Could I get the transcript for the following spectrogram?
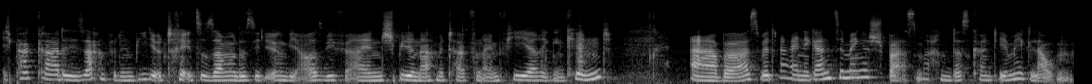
Ich packe gerade die Sachen für den Videodreh zusammen und das sieht irgendwie aus wie für einen Spielnachmittag von einem vierjährigen Kind. Aber es wird eine ganze Menge Spaß machen, das könnt ihr mir glauben.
